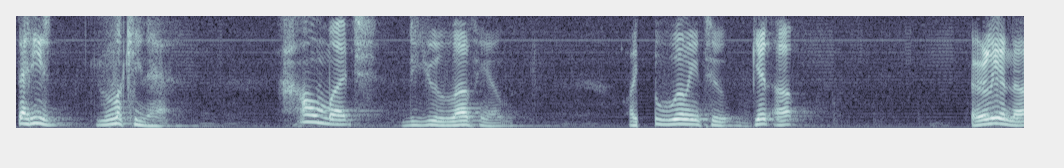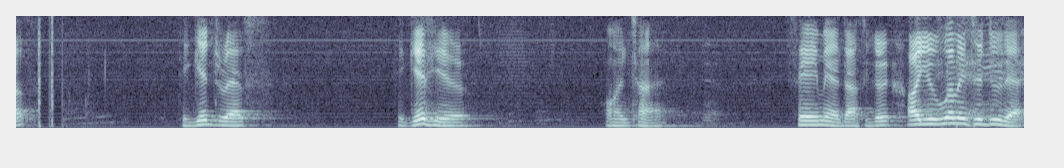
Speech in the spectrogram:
that He's looking at. How much do you love Him? Are you willing to get up early enough to get dressed, to get here on time? Say amen, Dr. Gary. Are you willing to do that?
